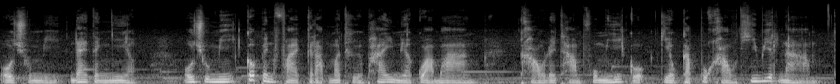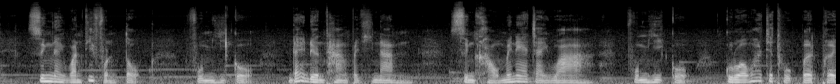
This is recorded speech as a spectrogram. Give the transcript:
โอชูมิได้แต่เงียบ โอชูมิก็เป็นฝ่ายกลับมาถือไพ่เหนือกว่าบ้าง เขาได้ถามฟูมิฮิโกะเกี่ยวกับภูเขาที่เวียดนาม ซึ่งในวันที่ฝนตกฟูมิฮิโกะได้เดินทางไปที่นั่น ซึ่งเขาไม่แน่ใจว่าฟูมิฮิโกะกลัวว่าจะถูกเปิดเผย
